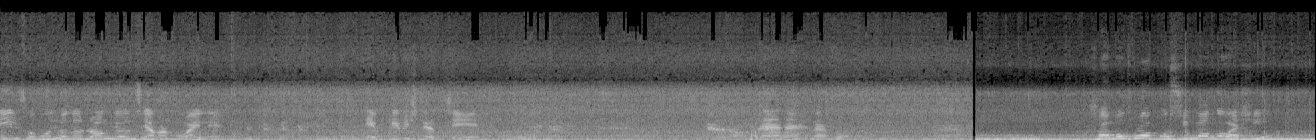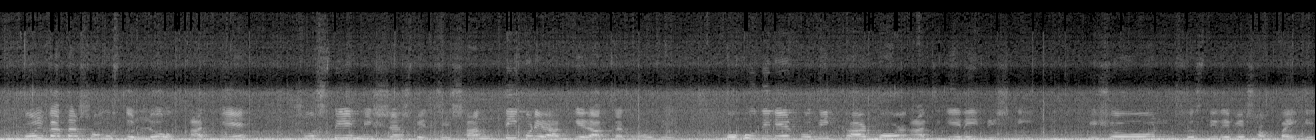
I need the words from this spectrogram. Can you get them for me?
নীল, সবুজ, হলুদ রং জ্বলছে আমার মোবাইলে হেভি বৃষ্টি হচ্ছে। হ্যাঁ হ্যাঁ সমগ্র পশ্চিমবঙ্গবাসী কলকাতার সমস্ত লোক আজকে স্বস্তির নিঃশ্বাস ফেলছে, শান্তি করে আজকে রাতটা ঘুমোবে বহুদিনের প্রতীক্ষার পর আজকের এই বৃষ্টি, ভীষণ স্বস্তি দেবে সবাইকে।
